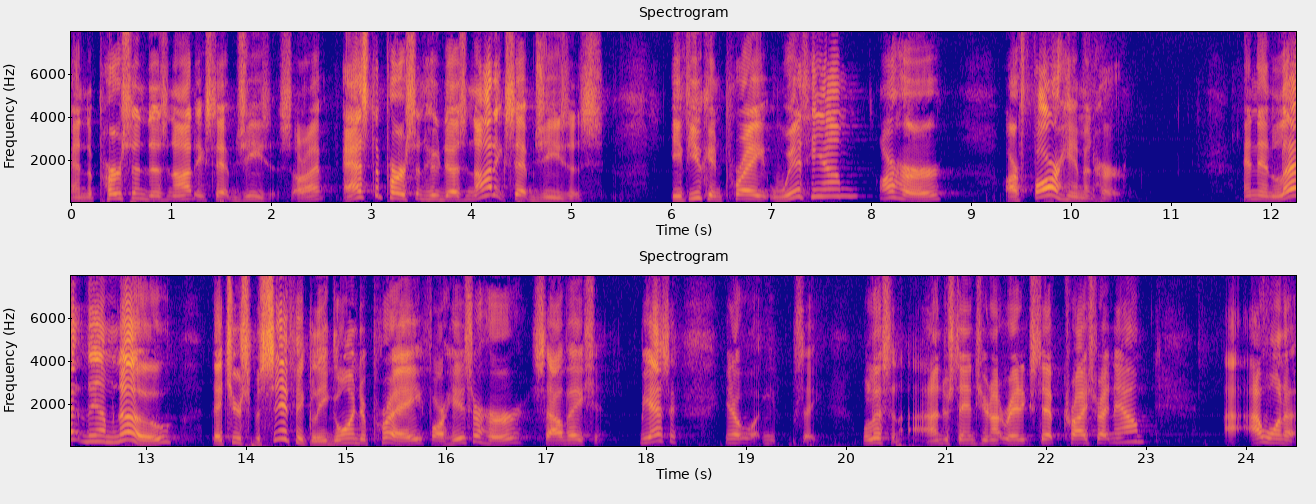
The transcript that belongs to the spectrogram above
and the person does not accept Jesus, all right? Ask the person who does not accept Jesus if you can pray with him or her or for him and her. And then let them know that you're specifically going to pray for his or her salvation. Yes, you know, you say, well, listen, I understand you're not ready to accept Christ right now. I, I want to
